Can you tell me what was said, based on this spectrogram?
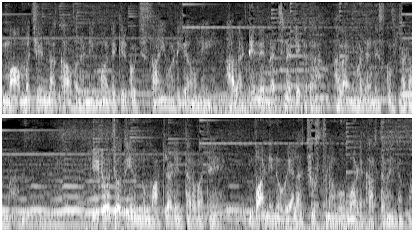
మా అమ్మ చైన్ నాకు కావాలని మా దగ్గరికి వచ్చి సాయం అడిగామని అలాంటి నేను నచ్చినట్టే కదా. అలా అని వాడు అనేసుకుంటున్నాడమ్మా. ఈ రోజు ఉదయం నువ్వు మాట్లాడిన తర్వాతే వాడిని నువ్వు ఎలా చూస్తున్నావో వాడికి అర్థమైందమ్మా.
